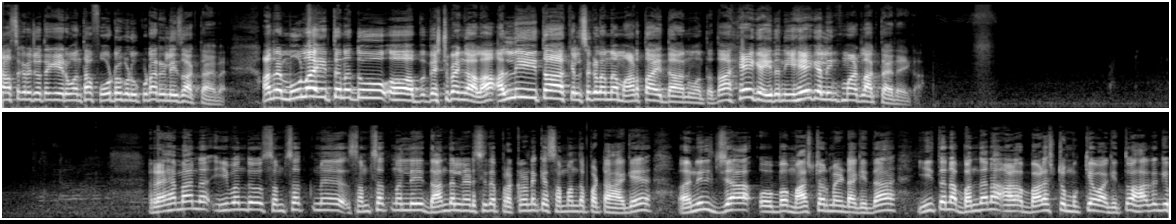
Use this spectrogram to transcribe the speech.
ಶಾಸಕರ ಜೊತೆಗೆ ಇರುವಂತಹ ಫೋಟೋಗಳು ಕೂಡ ರಿಲೀಸ್ ಆಗ್ತಾ ಇವೆ. ಅಂದ್ರೆ ಮೂಲ ಈತನದ್ದು ವೆಸ್ಟ್ ಬೆಂಗಾಲ ಅಲ್ಲಿ ಈತ ಕೆಲಸಗಳನ್ನ ಮಾಡ್ತಾ ಇದ್ದ ಅನ್ನುವಂಥದ್ದು? ಹೇಗೆ? ಇದನ್ನ ಹೇಗೆ ಲಿಂಕ್ ಮಾಡ್ಲಾಗ್ತಾ ಇದೆ ಈಗ? ರೆಹಮಾನ್ ಈ ಒಂದು ಸಂಸತ್ ಸಂಸತ್ನಲ್ಲಿ ದಾಂಧಲೆ ನಡೆಸಿದ ಪ್ರಕರಣಕ್ಕೆ ಸಂಬಂಧಪಟ್ಟ ಹಾಗೆ ಅನಿಲ್ ಜಾ ಒಬ್ಬ ಮಾಸ್ಟರ್ ಮೈಂಡ್ ಆಗಿದ್ದ. ಈತನ ಬಂಧನ ಬಹಳಷ್ಟು ಮುಖ್ಯವಾಗಿತ್ತು. ಹಾಗಾಗಿ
